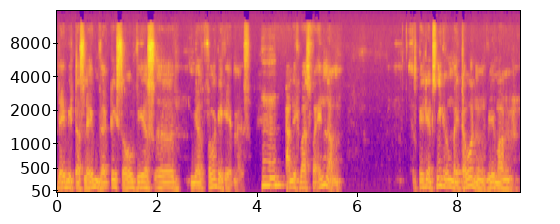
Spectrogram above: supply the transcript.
lebe ich das Leben wirklich so, wie es äh, mir vorgegeben ist? Mhm. Kann ich was verändern? Es geht jetzt nicht um Methoden, wie man,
